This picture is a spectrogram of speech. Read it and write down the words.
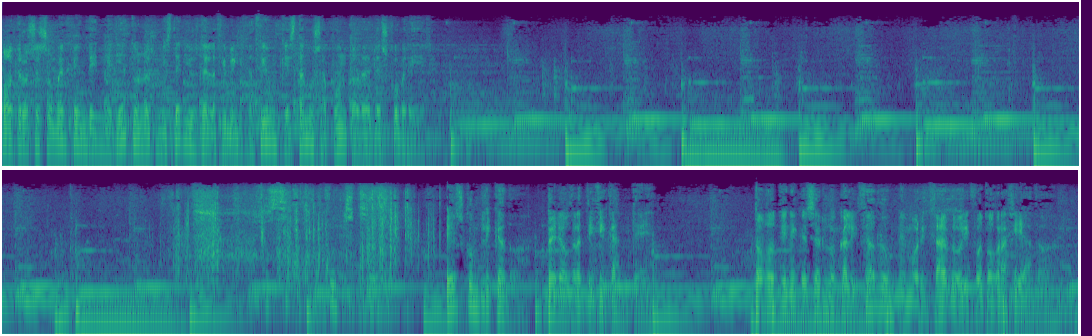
otros se sumergen de inmediato en los misterios de la civilización que estamos a punto de descubrir. Es complicado, pero gratificante. Todo tiene que ser localizado, memorizado y fotografiado.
